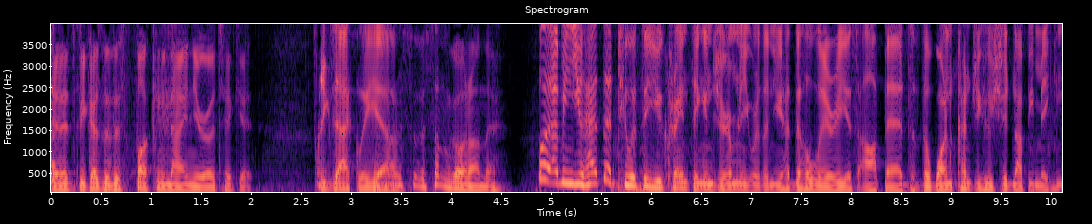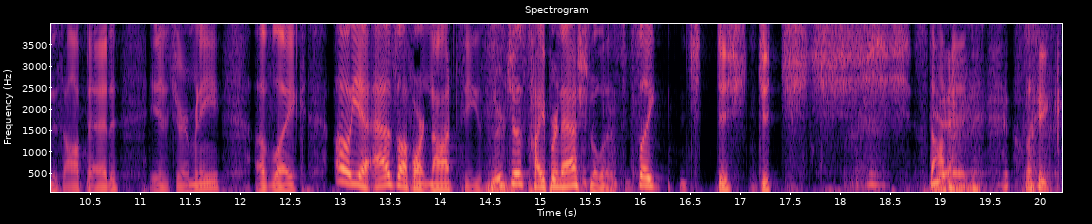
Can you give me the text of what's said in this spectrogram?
And it's because of this fucking nine euro ticket. Exactly, yeah. so there's something going on there Well, I mean, you had that too with the Ukraine thing in Germany, where then you had the hilarious op-eds of the one country who should not be making this op-ed is Germany. Of like, oh yeah, Azov aren't Nazis; they're just hyper nationalists. It's like, sh- sh- sh- sh- stop it. like,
